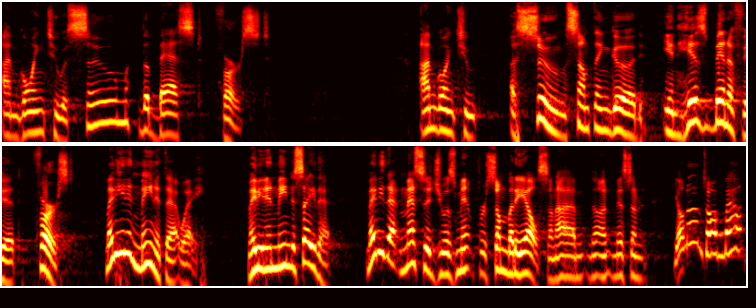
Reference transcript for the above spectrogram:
I'm going to assume the best first. I'm going to assume something good in his benefit first. Maybe he didn't mean it that way. Maybe he didn't mean to say that. Maybe that message was meant for somebody else and I misunderstood. Y'all know what I'm talking about?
